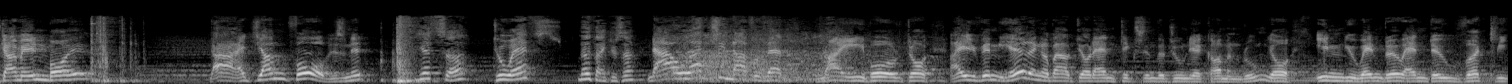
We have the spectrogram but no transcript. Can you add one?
Come in, boys. Ah, it's young Forbes, isn't it? Yes, sir. Two F's? No, thank you, sir. Now that's enough of that ribald talk. I've been hearing about your antics in the junior common room, your innuendo and overtly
